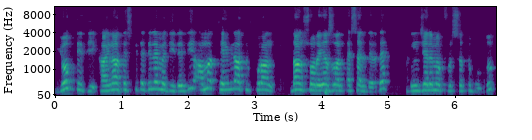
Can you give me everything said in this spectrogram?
yok dediği, kaynağı tespit edilemediği dediği ama Tevilat-ı Kur'an'dan sonra yazılan eserleri de inceleme fırsatı bulduk.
